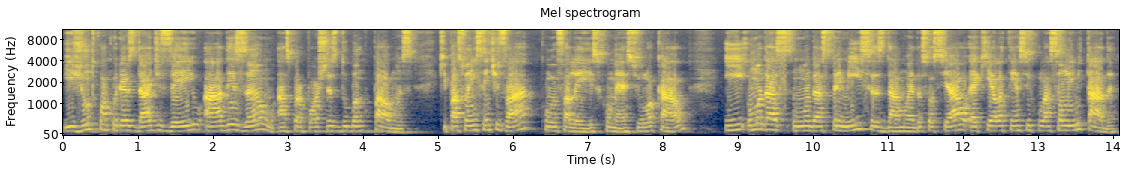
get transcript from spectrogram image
e junto com a curiosidade veio a adesão às propostas do Banco Palmas, que passou a incentivar, como eu falei, esse comércio local. E uma das, uma das premissas da moeda social é que ela tenha circulação limitada.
